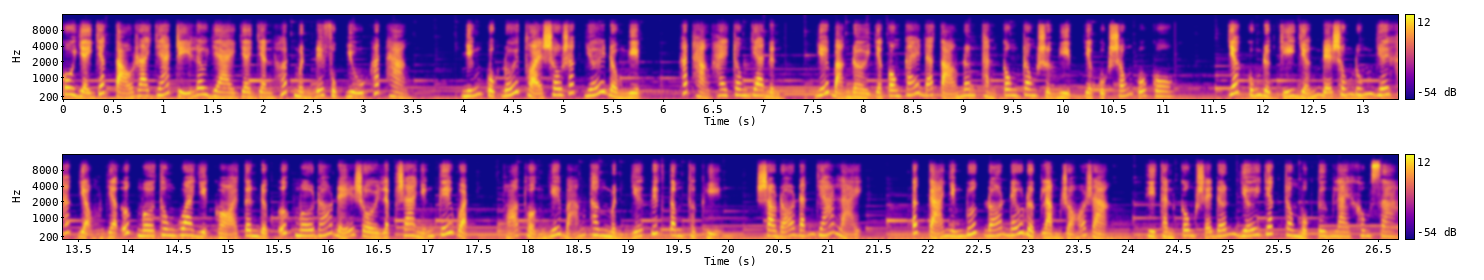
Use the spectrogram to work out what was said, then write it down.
Cô dạy dắt tạo ra giá trị lâu dài và dành hết mình để phục vụ khách hàng. Những cuộc đối thoại sâu sắc với đồng nghiệp, khách hàng hay trong gia đình, với bạn đời và con cái đã tạo nên thành công trong sự nghiệp và cuộc sống của cô. giác cũng được chỉ dẫn để sống đúng với khát vọng và ước mơ thông qua việc gọi tên được ước mơ đó để rồi lập ra những kế hoạch thỏa thuận với bản thân mình với quyết tâm thực hiện sau đó đánh giá lại tất cả những bước đó nếu được làm rõ ràng thì thành công sẽ đến với dắt trong một tương lai không xa.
